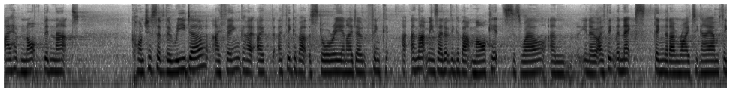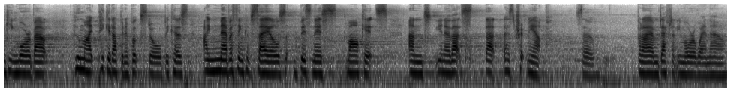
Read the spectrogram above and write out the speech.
I have not been that conscious of the reader, I think. I, I, I, think about the story and I don't think, and that means I don't think about markets as well. And, you know, I think the next thing that I'm writing, I am thinking more about who might pick it up in a bookstore because I never think of sales, business, markets and you know that's that has tripped me up. So, but I am definitely more aware now.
